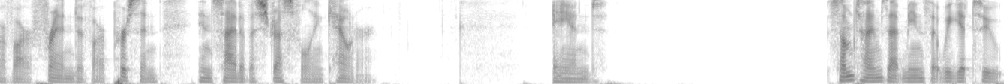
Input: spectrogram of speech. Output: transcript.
of our friend of our person inside of a stressful encounter and sometimes that means that we get to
